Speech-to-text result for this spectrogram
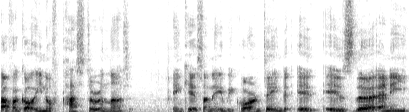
have I got enough pasta and that in case I need to be quarantined? Is, is there any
